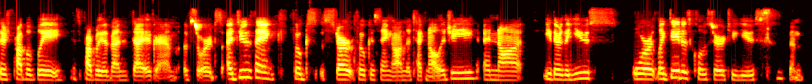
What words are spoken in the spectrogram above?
there's probably it's probably a venn diagram of sorts. I do think folks start focusing on the technology and not either the use or like data is closer to use than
